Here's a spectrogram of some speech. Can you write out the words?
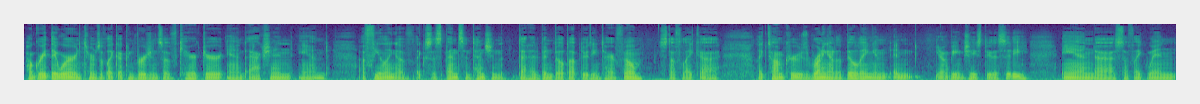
how great they were in terms of like a convergence of character and action and a feeling of like suspense and tension that had been built up through the entire film. Stuff like uh, like Tom Cruise running out of the building and and you know being chased through the city and uh, stuff like when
